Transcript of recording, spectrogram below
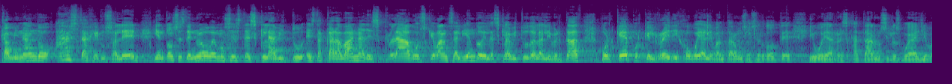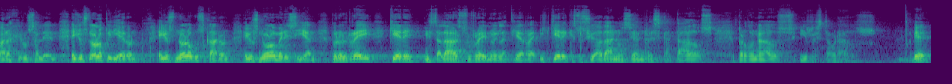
caminando hasta Jerusalén. Y entonces de nuevo vemos esta esclavitud, esta caravana de esclavos que van saliendo de la esclavitud a la libertad. ¿Por qué? Porque el rey dijo, voy a levantar levantar un sacerdote y voy a rescatarlos y los voy a llevar a Jerusalén. Ellos no lo pidieron, ellos no lo buscaron, ellos no lo merecían, pero el rey quiere instalar su reino en la tierra y quiere que sus ciudadanos sean rescatados, perdonados y restaurados. Bien,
